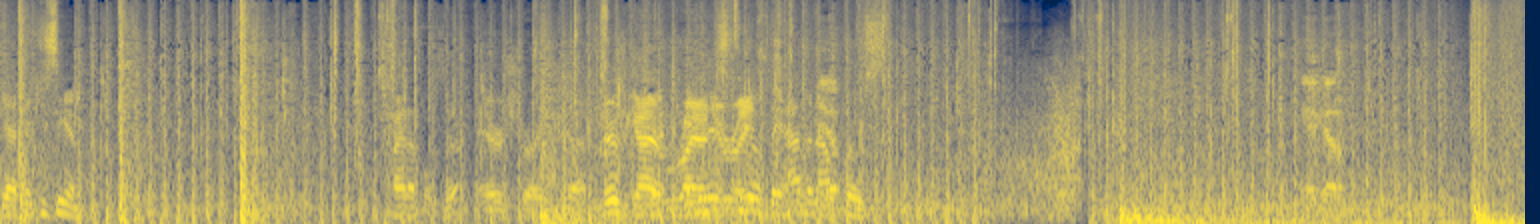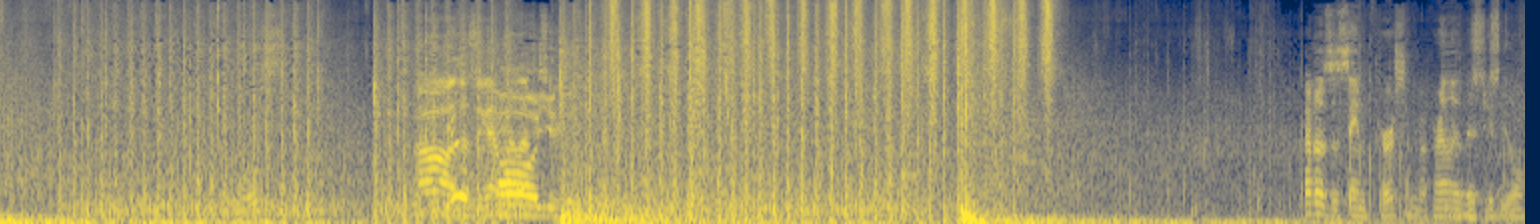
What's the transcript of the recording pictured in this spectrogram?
Yeah, I think you see him. Pineapples, huh? Airstrike. Yeah. There's a guy in right on this your field, right. they have an Yep. outpost. I think I got him. Oh, there's a guy Oh, you did. I thought it was the same person, but apparently they're two people.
